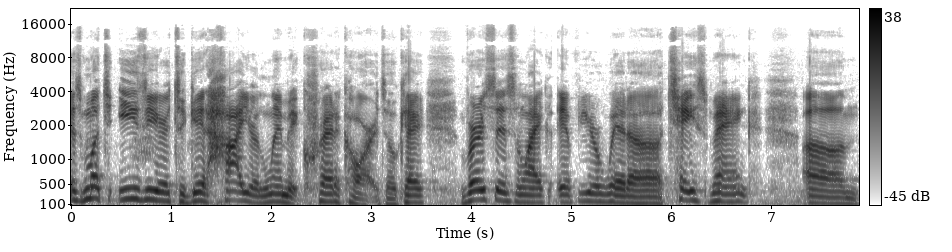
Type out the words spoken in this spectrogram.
it's much easier to get higher limit credit cards. Okay. Versus like if you're with a uh, Chase Bank, um,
